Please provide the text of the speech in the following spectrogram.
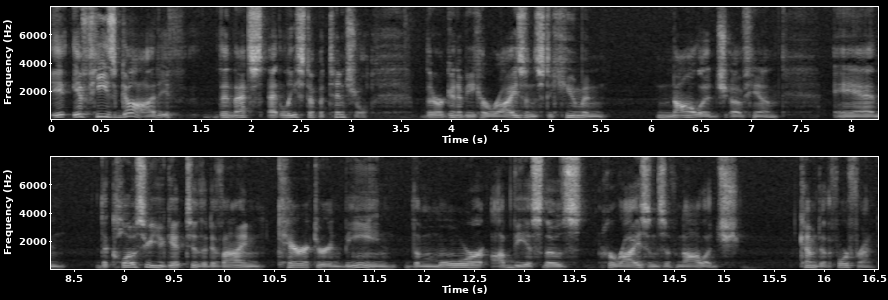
if He's God, if then that's at least a potential. There are going to be horizons to human knowledge of Him, and the closer you get to the divine character and being, the more obvious those horizons of knowledge come to the forefront.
